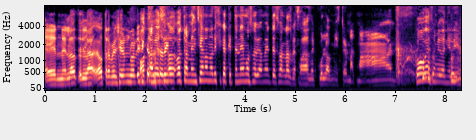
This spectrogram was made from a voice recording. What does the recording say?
En el, la otra mención honorífica. Otra, vez, Cesarín. o- otra mención honorífica que tenemos, obviamente, son las besadas de culo a Mr. McMahon. ¿Cómo ves, mi Danielín?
